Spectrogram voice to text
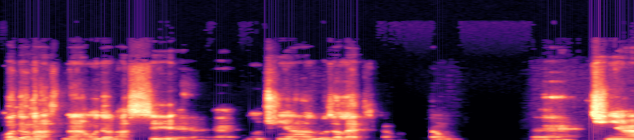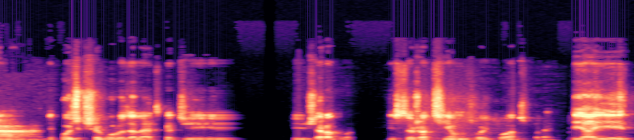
quando eu nasci, na, onde eu nasci, é, não tinha luz elétrica. Então, é, tinha depois que chegou luz elétrica de, de gerador. Isso eu já tinha uns oito anos por aí. E aí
